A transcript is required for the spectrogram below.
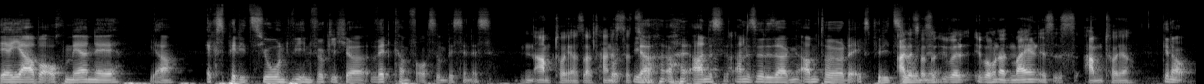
der ja aber auch mehr eine ja, Expedition wie ein wirklicher Wettkampf auch so ein bisschen ist. Ein Abenteuer, sagt Hannes dazu. Ja, Hannes, Hannes würde sagen Abenteuer oder Expedition. Alles, was ja. über, über 100 Meilen ist, ist Abenteuer. Genau.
